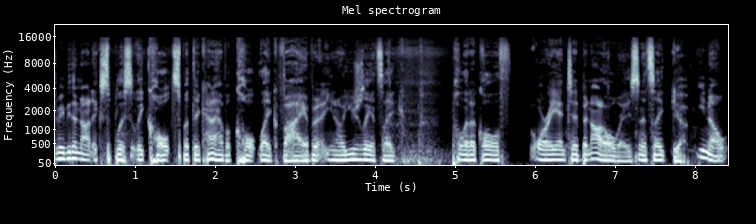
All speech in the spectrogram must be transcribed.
maybe they're not explicitly cults, but they kind of have a cult like vibe. You know, usually it's like political oriented, but not always. And it's like, Yeah. you know,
